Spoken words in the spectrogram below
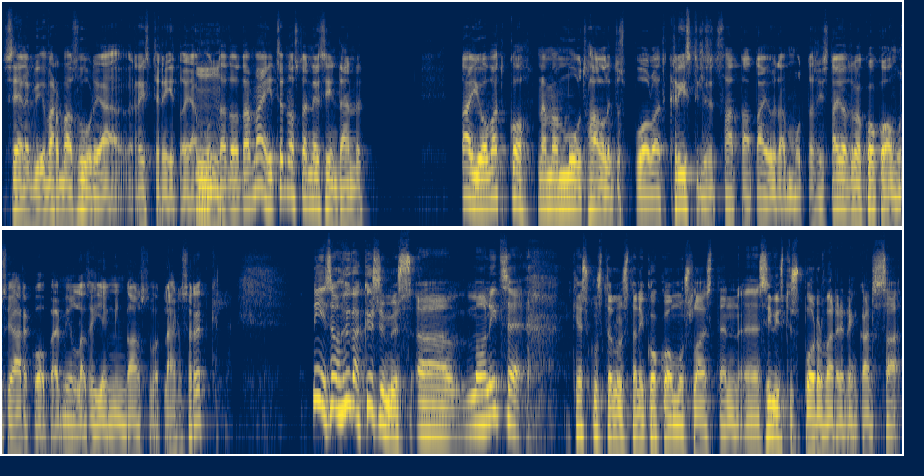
selvi, varmaan suuria ristiriitoja, mm. mutta tota, mä itse nostan esiin tänne Tajuavatko nämä muut hallituspuolueet, kristilliset saattaa tajuta, mutta siis tajuatko kokoomus ja RKP, millaisen jengin kanssa ovat lähdössä retkelle? Niin, se on hyvä kysymys. Mä oon itse keskusteluistani kokoomuslaisten sivistysporvareiden kanssa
